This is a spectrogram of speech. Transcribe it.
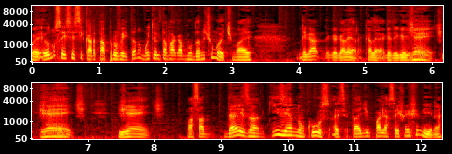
Eu não sei se esse cara tá aproveitando muito ou ele tá vagabundando too much, mas. Galera, galera, gente, gente, gente. Passar 10 anos, 15 anos num curso, aí você tá de palhaçation FMI, né?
